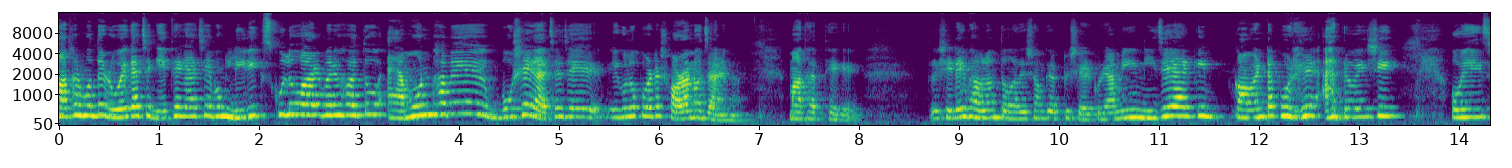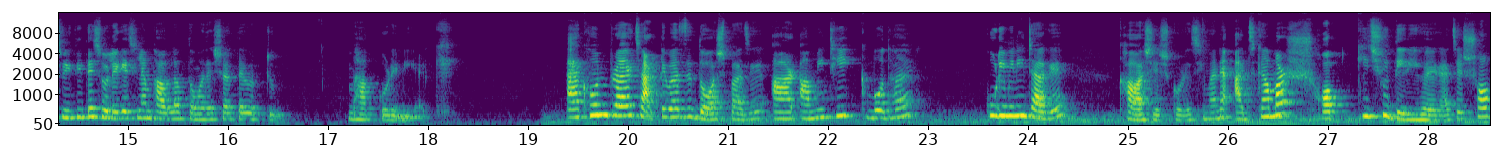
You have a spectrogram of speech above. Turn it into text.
মাথার মধ্যে রয়ে গেছে, গেঁথে গেছে এবং লিরিক্সগুলো আর মানে হয়তো এমনভাবে বসে গেছে যে এগুলো খুব একটা সরানো যায় না মাথার থেকে। তো সেটাই ভাবলাম তোমাদের সঙ্গে একটু শেয়ার করি। আমি নিজে আর কি কমেন্টটা পড়ে এত বেশি ওই স্মৃতিতে চলে গেছিলাম, ভাবলাম তোমাদের সাথেও একটু ভাগ করে নিই আর কি। এখন প্রায় চারটে বাজে দশ বাজে, আর আমি ঠিক বোধ হয় কুড়ি মিনিট আগে খাওয়া শেষ করেছি। মানে আজকে আমার সব কিছু দেরি হয়ে গেছে সব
